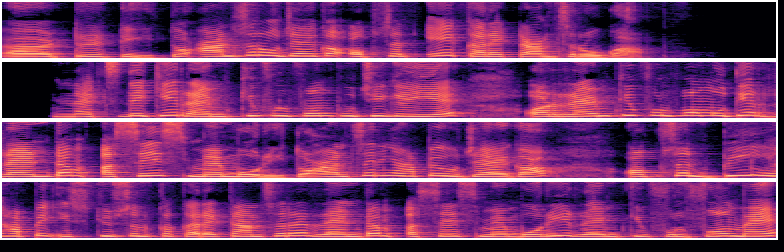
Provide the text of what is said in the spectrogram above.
ट्रिटी। तो आंसर हो जाएगा ऑप्शन ए, करेक्ट आंसर होगा। नेक्स्ट देखिए, रैम की फुल फॉर्म पूछी गई है और रैम की फुल फॉर्म होती है रैंडम असेस मेमोरी। तो आंसर यहाँ पे हो जाएगा ऑप्शन बी, यहाँ पे इस क्वेश्चन का करेक्ट आंसर है रैंडम असेस मेमोरी रैम की फुल फॉर्म है।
